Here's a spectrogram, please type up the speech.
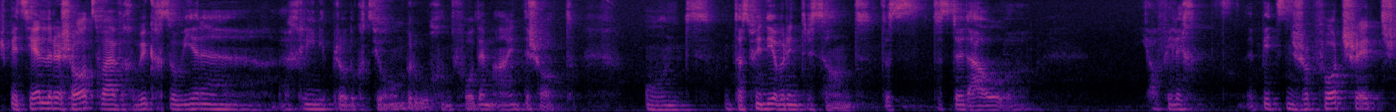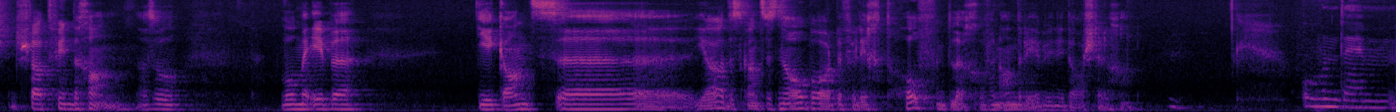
speziellere Shots, die einfach wirklich so wie eine, eine kleine Produktion brauchen von dem einen Shot. Und, das finde ich aber interessant, dass, dass dort auch ja, vielleicht ein bisschen Fortschritt stattfinden kann. Also, wo man eben die ganz, äh, ja, das ganze Snowboarden vielleicht hoffentlich auf eine andere Ebene darstellen kann. Und ähm,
